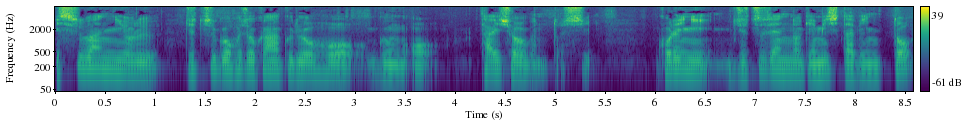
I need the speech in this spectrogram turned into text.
S1 による術後補助化学療法群を対象群とし、これに術前のゲミシタビンと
